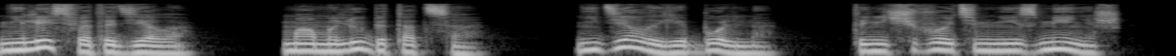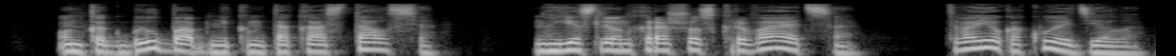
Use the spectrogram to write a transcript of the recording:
Не лезь в это дело. Мама любит отца. Не делай ей больно. Ты ничего этим не изменишь. Он как был бабником, так и остался. Но если он хорошо скрывается, твое какое дело?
